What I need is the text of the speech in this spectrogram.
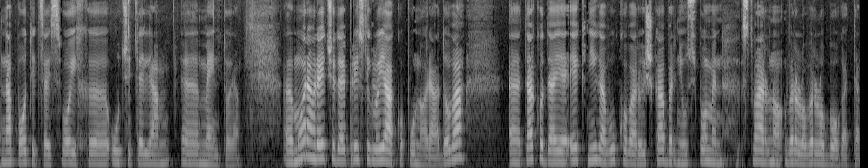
na poticaj svojih učitelja mentora. Moram reći da je pristiglo jako puno radova E, tako da je e-knjiga Vukovaru i Škabrnji u spomen stvarno vrlo, vrlo bogata.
